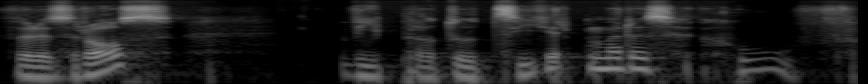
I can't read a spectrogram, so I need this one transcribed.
für ein Ross. Wie produziert man ein Huf?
